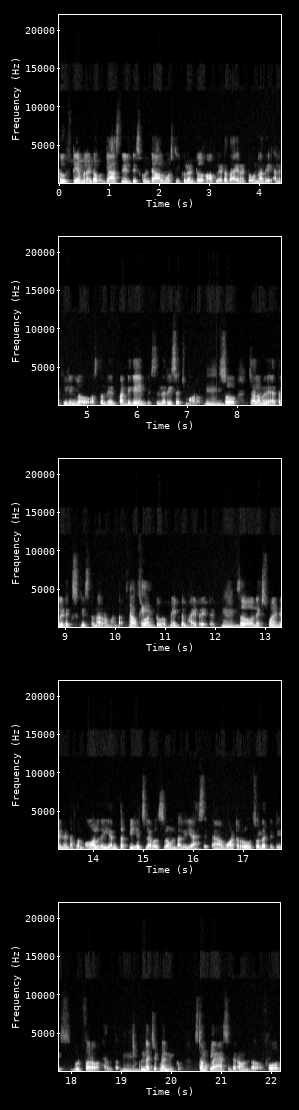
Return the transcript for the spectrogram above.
టూ ఫిఫ్టీ ఎంఎల్ అంటే ఒక గ్లాస్ నీళ్ళు తీసుకుంటే almost equal to half litre తాగినట్టు ఉన్నది అనే ఫీలింగ్లో వస్తుంది. But again it's in the research model so చాలా మంది అథ్లెటిక్స్కి ఇస్తున్నారు. అనమాట to make them hydrated so next point ఏంటంటే అసలు మామూలుగా ఎంత పిహెచ్ లెవెల్స్లో ఉండాలి acid water so that it is good for our health ఇందాక చెప్పాను మీకు స్టమక్లో యాసిడ్ అరౌండ్ ఫోర్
